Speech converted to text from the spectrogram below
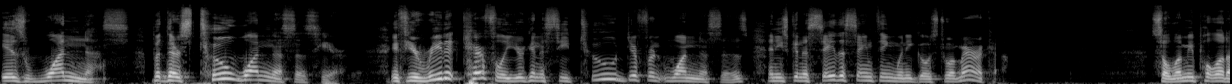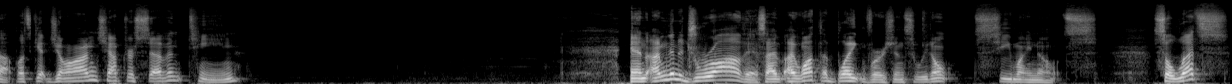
is oneness. But there's two onenesses here. If you read it carefully, you're going to see two different onenesses, and he's going to say the same thing when he goes to America. So let me pull it up. Let's get John chapter 17. And I'm going to draw this. I, I, want the blank version so we don't see my notes. So let's,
